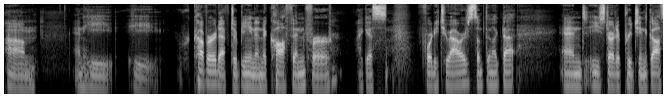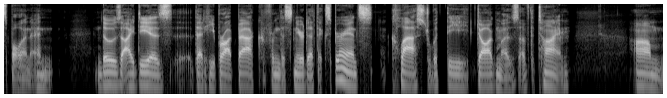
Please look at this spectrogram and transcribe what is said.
um, and he he recovered after being in a coffin for I guess forty two hours, something like that, and he started preaching the gospel and and those ideas that he brought back from this near death experience clashed with the dogmas of the time. Um,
